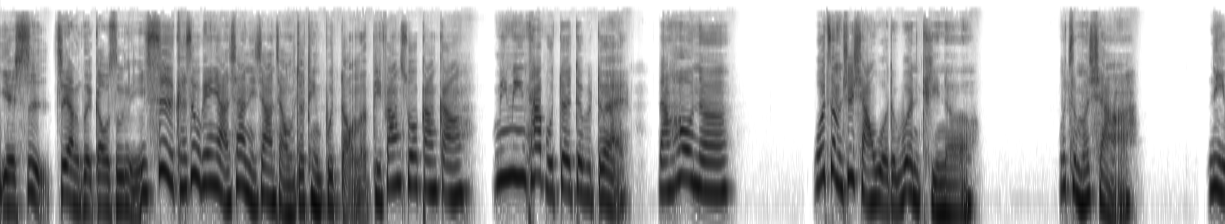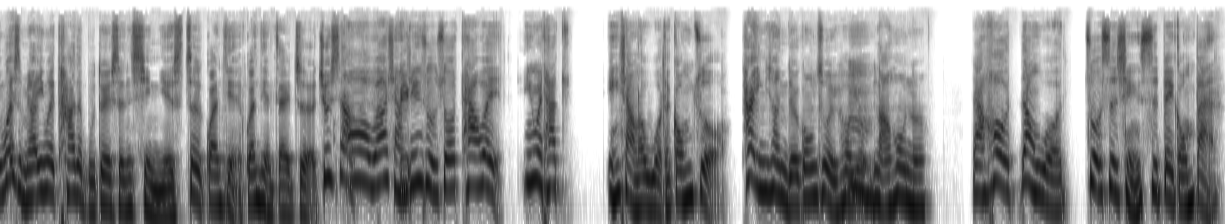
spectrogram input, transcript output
也是这样的告诉你？是，可是我跟你讲，像你这样讲，我就听不懂了。比方说，刚刚明明他不对，对不对？然后呢？我怎么去想我的问题呢？我怎么想啊？你为什么要因为他的不对生气？你也是这个观点，观点在这。就像哦，我要想清楚，说他会因为他影响了我的工作，他影响你的工作以后又、嗯、然后呢？然后让我做事情事倍功半。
